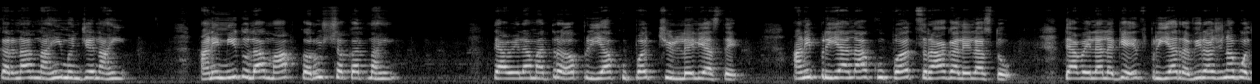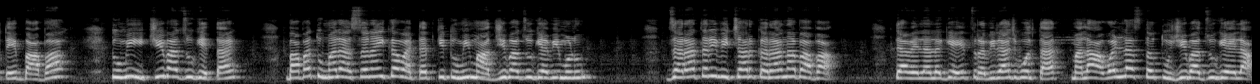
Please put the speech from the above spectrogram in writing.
करणार नाही म्हणजे नाही. आणि मी तुला माफ करूच शकत नाही. त्यावेळेला मात्र प्रिया खूपच चिडलेली असते. आणि प्रियाला खूपच राग आलेला असतो. त्यावेळेला लगेच प्रिया रविराजना बोलते बाबा तुम्ही हिची बाजू घेताय? बाबा तुम्हाला असं नाही का वाटत की तुम्ही माझी बाजू घ्यावी म्हणून? जरा तरी विचार करा ना बाबा. त्यावेळेला लगेच रविराज बोलतात मला आवडलं असतं तुझी बाजू घ्यायला.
